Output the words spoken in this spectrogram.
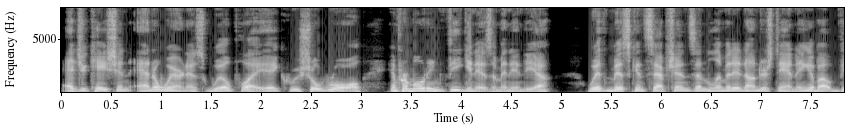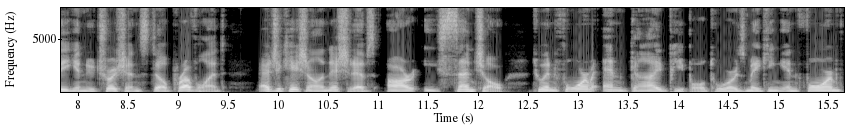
Education and awareness will play a crucial role in promoting veganism in India. With misconceptions and limited understanding about vegan nutrition still prevalent, educational initiatives are essential to inform and guide people towards making informed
